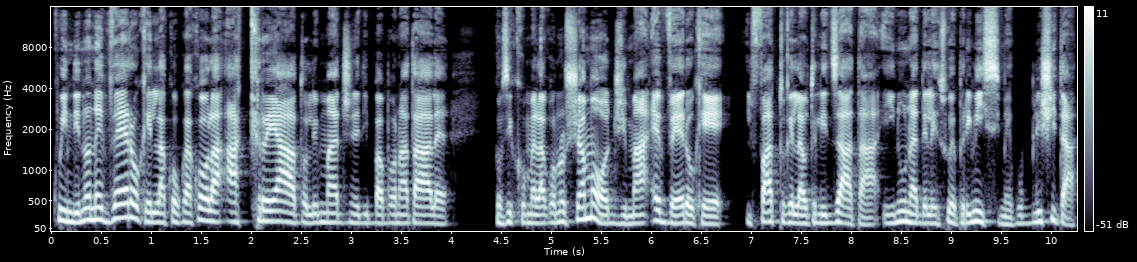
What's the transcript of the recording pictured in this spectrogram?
Quindi non è vero che la Coca-Cola ha creato l'immagine di Babbo Natale così come la conosciamo oggi, ma è vero che il fatto che l'ha utilizzata in una delle sue primissime pubblicità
